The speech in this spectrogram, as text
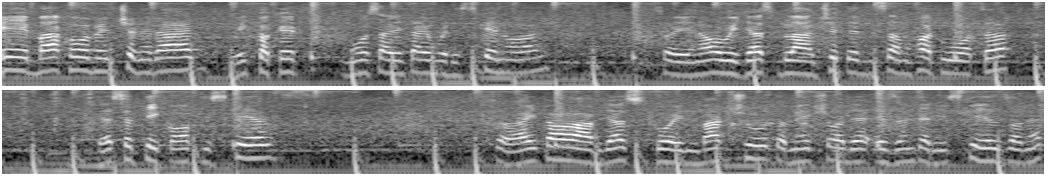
Way back home in Trinidad, we cook it most of the time with the skin on. So, you know, we just blanch it in some hot water just to take off the scales. So right now I'm just going back through to make sure there isn't any scales on it.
